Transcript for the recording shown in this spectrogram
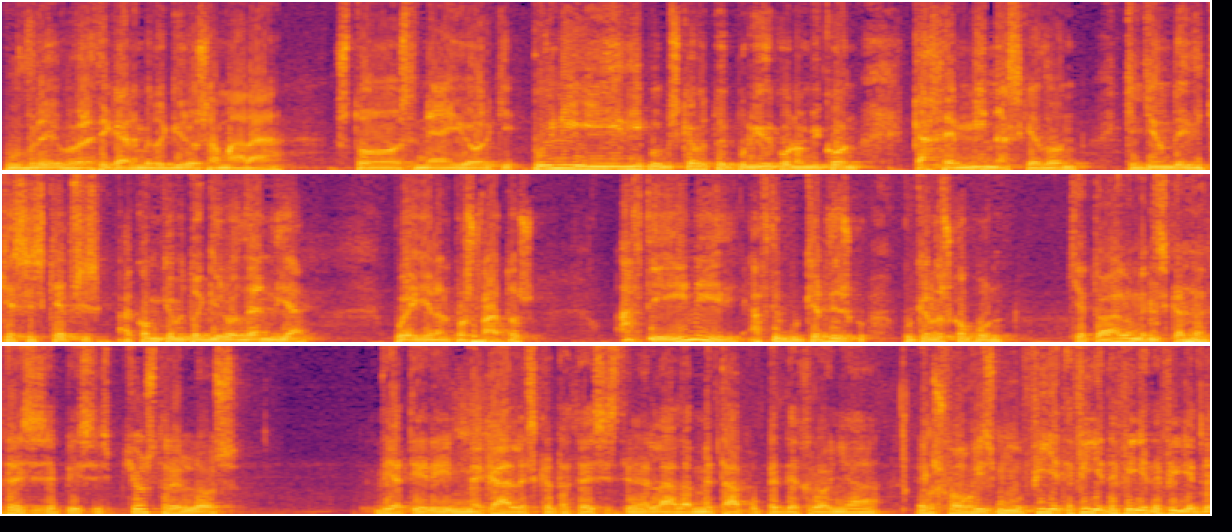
που βρε, βρεθήκαν με τον κύριο Σαμαρά στο, στη Νέα Υόρκη, που είναι οι ίδιοι που επισκέπτονται το Υπουργείο Οικονομικών κάθε μήνα σχεδόν και γίνονται ειδικές συσκέψεις, ακόμη και με τον κύριο Δένδια που έγιναν προσφάτως. Αυτοί είναι οι ίδιοι, αυτοί που, κερδίζουν, που κερδοσκοπούν. και το άλλο με τις καταθέσεις επίσης. Ποιος τρελός διατηρεί μεγάλες καταθέσεις στην Ελλάδα μετά από πέντε χρόνια εκφοβισμού. Φύγετε, φύγετε, φύγετε, φύγετε.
